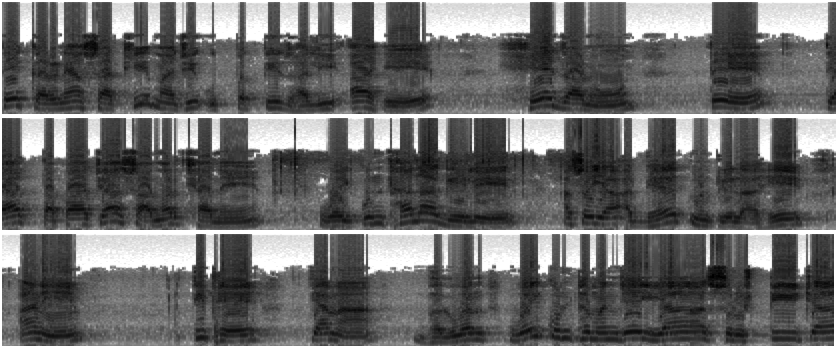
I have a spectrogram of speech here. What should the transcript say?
ते करण्यासाठी माझी उत्पत्ती झाली आहे हे जाणून ते त्या तपाच्या सामर्थ्याने वैकुंठाला गेले असं या अध्यायात म्हटलेलं आहे. आणि तिथे त्यांना भगवन वैकुंठ म्हणजे या सृष्टीच्या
